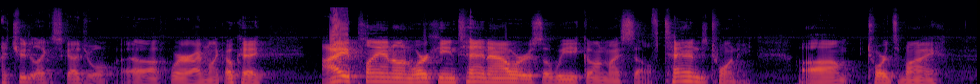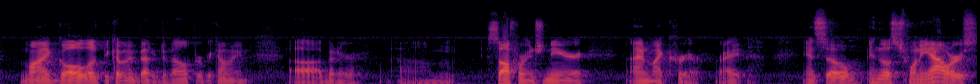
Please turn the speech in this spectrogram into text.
I treat it like a schedule uh, where I'm like, okay, I plan on working 10 hours a week on myself, 10 to 20, um, towards my my goal of becoming a better developer, becoming uh, a better um, software engineer, and my career, right? And so in those 20 hours,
